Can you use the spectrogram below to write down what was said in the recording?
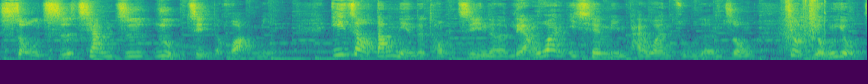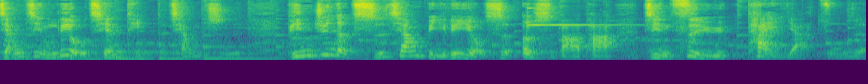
手持枪支入境的画面。依照当年的统计呢，两万一千名台湾族人中就拥有将近六千挺的枪支，平均的持枪比例有是二十八趴，仅次于泰雅族人。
